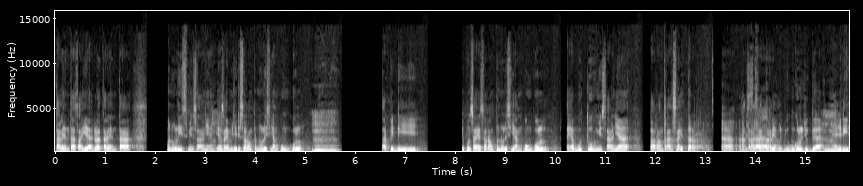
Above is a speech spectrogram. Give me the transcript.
talenta saya adalah talenta menulis misalnya. Hmm. Ya saya menjadi seorang penulis yang unggul. Hmm. Tapi di meskipun saya seorang penulis yang unggul, saya butuh misalnya seorang translator. Nah, nah translator yang lebih unggul juga. Hmm. Ya, jadi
